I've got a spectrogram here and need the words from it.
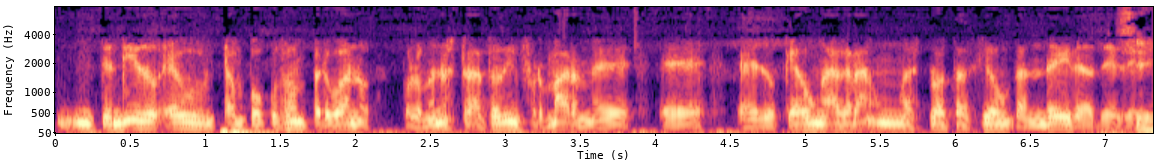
entendido eu tampouco son peruano polo menos trato de informarme eh, eh, eh, do que é unha gran unha explotación gandeira de, de, sí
